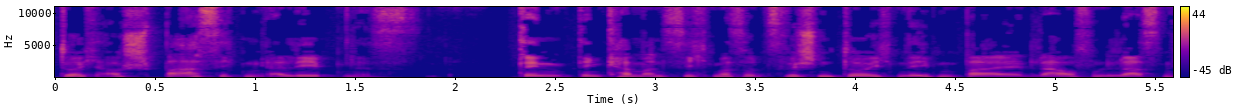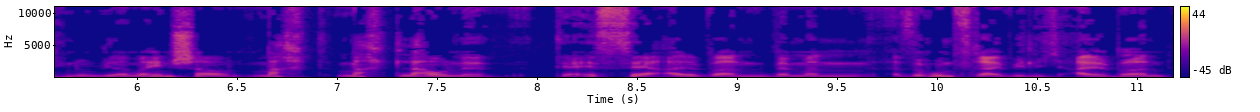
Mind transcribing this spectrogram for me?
durchaus spaßigen Erlebnis den, den kann man sich mal so zwischendurch nebenbei laufen lassen, hin und wieder mal hinschauen. Macht, macht Laune. Der ist sehr albern, wenn man, also unfreiwillig albern.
